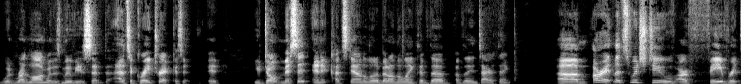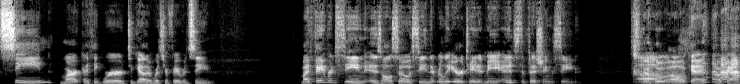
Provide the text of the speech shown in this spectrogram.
would run long with his movies, said that's a great trick because it it you don't miss it and it cuts down a little bit on the length of the of the entire thing. Um, all right, let's switch to our favorite scene. Mark, I think we're together. What's your favorite scene? My favorite scene is also a scene that really irritated me, and it's the fishing scene. Um, oh, oh, okay, okay.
